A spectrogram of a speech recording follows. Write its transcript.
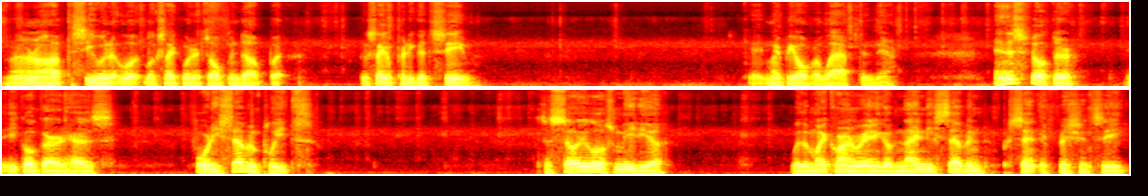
I don't know, I'll have to see what it lo looks like when it's opened up, but looks like a pretty good seam. Okay, it might be overlapped in there. And this filter, the Ecogard has 47 pleats. It's a cellulose media with a micron rating of 97% efficiency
